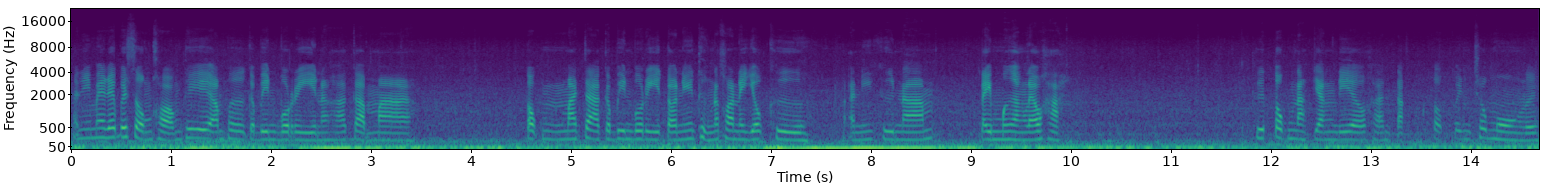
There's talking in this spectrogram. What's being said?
อันนี้ไม่ได้ไปส่งของที่อำเภอกบินบุรีนะคะ กลับมาตกมาจากกบินบุรีตอนนี้ถึงนครนายกคือ อันนี้คือน้ำเต็มเมืองแล้วค่ะ คือตกหนักอย่างเดียวค่ะตัก ตกเป็นชั่วโมงเลย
